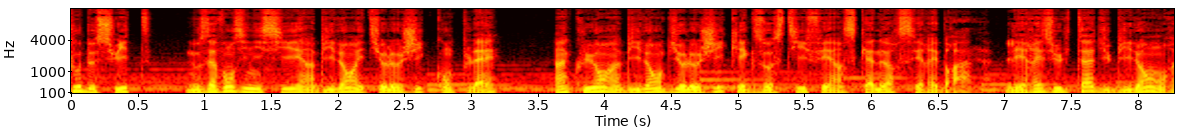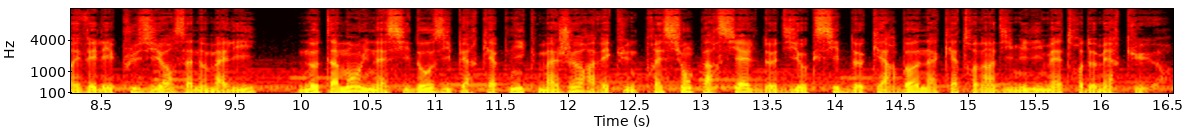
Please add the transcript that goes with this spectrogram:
Tout de suite, nous avons initié un bilan étiologique complet, incluant un bilan biologique exhaustif et un scanner cérébral. Les résultats du bilan ont révélé plusieurs anomalies, notamment une acidose hypercapnique majeure avec une pression partielle de dioxyde de carbone à 90 mm de mercure.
